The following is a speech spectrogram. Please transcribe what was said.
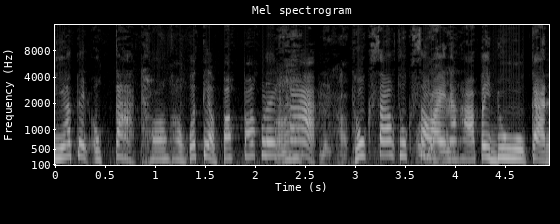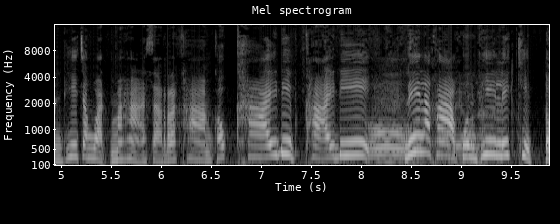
นี้เป็นโอกาสทองของก๋วยเตี๋ยวป๊อกป๊อกเลยค่ะ อ๋อเลยครับทุกซอกทุกซอยโอ้ยังไงนะคะ ไปดูกันที่จังหวัดมหาสารคามเขาขายดิบขายดี โอ้นี่แหละค่ะ เอาแล้วคุณพี่ลิขิตโต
